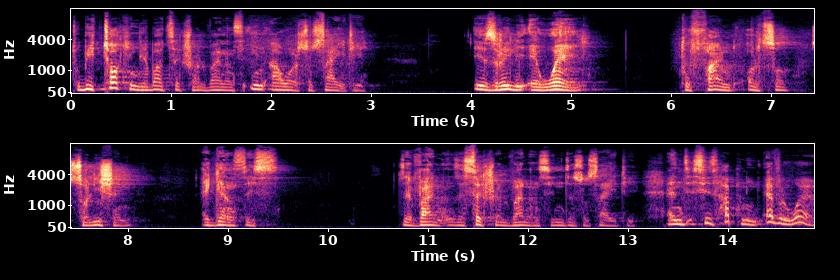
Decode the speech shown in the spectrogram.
to be talking about sexual violence in our society is really a way to find also solution against this the violence the sexual violence in the society. And this is happening everywhere.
